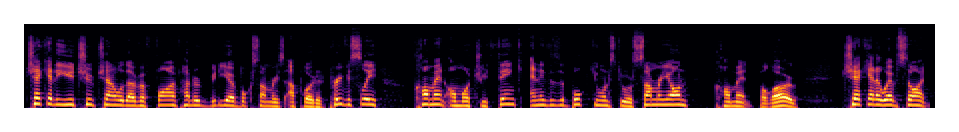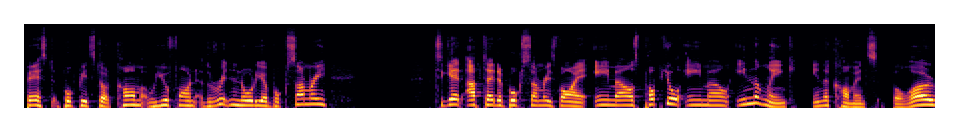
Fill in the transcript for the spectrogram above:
Check out a YouTube channel with over 500 video book summaries uploaded previously. Comment on what you think, and if there's a book you want us to do a summary on, comment below. Check out our website, bestbookbits.com, where you'll find the written and audio book summary. To get updated book summaries via emails, pop your email in the link in the comments below.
